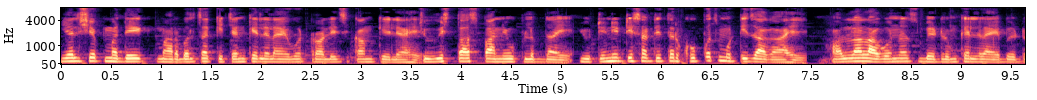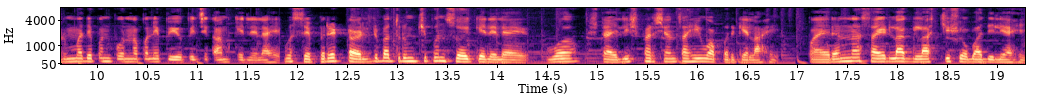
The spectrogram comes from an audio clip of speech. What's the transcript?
एल शेपमध्ये मार्बलचा किचन केलेला आहे व ट्रॉलीचे काम केले आहे. चोवीस तास पाणी उपलब्ध आहे. युटिलिटी साठी तर खूपच मोठी जागा आहे. हॉलला लागूनच बेडरूम केलेला आहे. बेडरूममध्ये पण पूर्णपणे पीओपी चे काम केलेलं आहे. व सेपरेट टॉयलेट बाथरूमची पण सोय केलेली आहे. व स्टायलिश फरशांचाही वापर केला आहे. पायऱ्यांना साईडला ग्लासची शोभा दिली आहे.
